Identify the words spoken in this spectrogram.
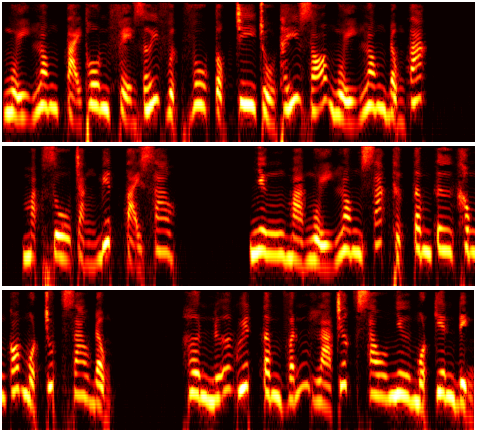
Ngụy Long tại thôn phệ giới vực vu tộc chi chủ thấy rõ Ngụy Long động tác. Mặc dù chẳng biết tại sao, nhưng mà Ngụy Long xác thực tâm tư không có một chút dao động. Hơn nữa quyết tâm vẫn là trước sau như một kiên định.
